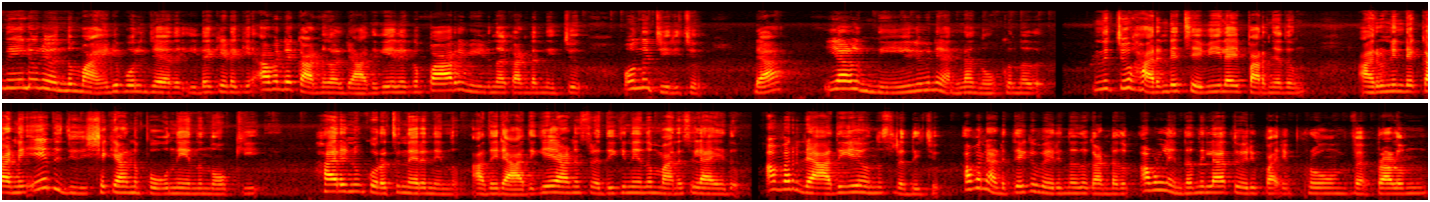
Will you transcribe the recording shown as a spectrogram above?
നീലുവിനെ ഒന്നും മൈൻഡ് പോലും ചെയ്യാതെ ഇടയ്ക്കിടയ്ക്ക് അവന്റെ കണ്ണുകൾ രാധികയിലേക്ക് പാറി വീഴുന്ന കണ്ട നിച്ചു ഒന്ന് ചിരിച്ചു. ഡാ ഇയാൾ നീലുവിനെ അല്ല നോക്കുന്നത്. നിച്ചു ഹരന്റെ ചെവിയിലായി പറഞ്ഞതും അരുണിന്റെ കണ്ണ് ഏത് ദിശയ്ക്കാണ് പോകുന്നതെന്ന് നോക്കി. ഹരനും കുറച്ചു നേരം നിന്നു. അത് രാധികയാണ് ശ്രദ്ധിക്കുന്നതെന്ന് മനസ്സിലായതും അവർ രാധികയെ ഒന്ന് ശ്രദ്ധിച്ചു. അവൻ അടുത്തേക്ക് വരുന്നത് കണ്ടതും അവൾ എന്തെന്നില്ലാത്ത ഒരു പരിഭ്രവും വെപ്രാളും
